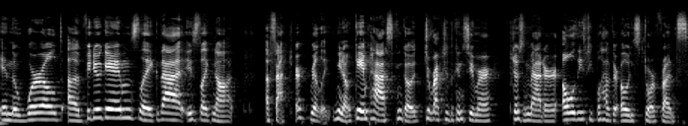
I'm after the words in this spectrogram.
in the world of video games, like that is like not a factor really. You know, Game Pass can go direct to the consumer. Doesn't matter. All these people have their own storefronts.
